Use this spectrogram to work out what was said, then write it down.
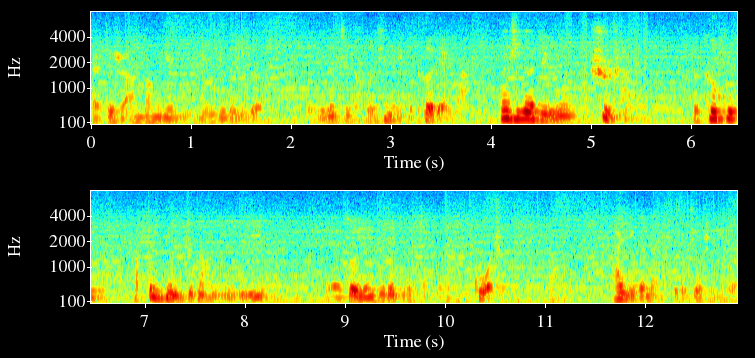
呃，这是安邦研究研究的一个，我觉得最核心的一个特点吧。但是呢，这个市场和客户他不一定知道你，呃，做研究的这个整个的这个过程，啊，他以为呢，这个就是一个，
